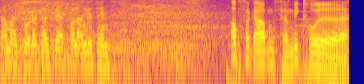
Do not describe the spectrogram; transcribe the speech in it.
Damals wurde es als wertvoll angesehen. Opfergaben für Miktrul.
